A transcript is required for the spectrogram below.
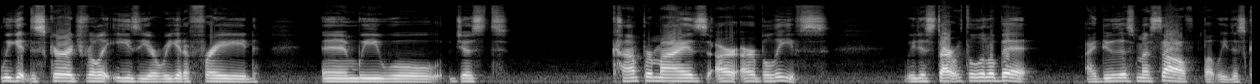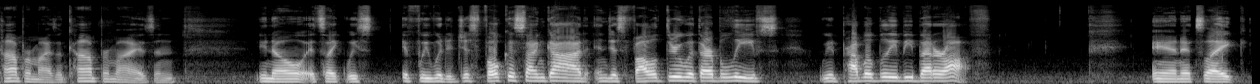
we get discouraged really easy or we get afraid and we will just compromise our, our beliefs. We just start with a little bit. I do this myself, but we just compromise and compromise and you know, it's like we if we would have just focused on God and just followed through with our beliefs, we'd probably be better off. And it's like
